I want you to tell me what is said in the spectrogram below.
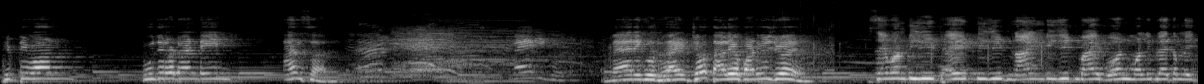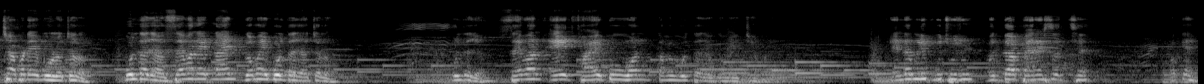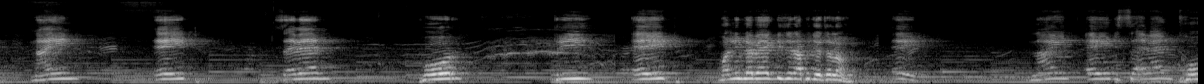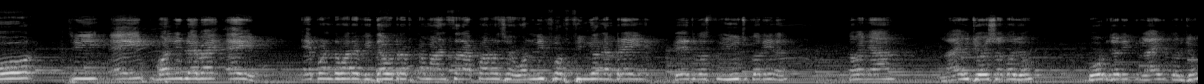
fifty one two zero twenty answer very good very good right જો તાળીઓ પાડવી જોઈએ. Seven digit eight digit nine digit by one multiply તમને ઈચ્છા પડે એ બોલો, ચલો. બોલતા જાઓ. સેવન એટ નાઇન ગમે એ બોલતા જાઓ, ચલો. બોલતા જાઓ. Seven eight five two one તમે બોલતા જાઓ, ગમે ઈચ્છા પડે. રેન્ડમલી પૂછું છું, બધા પેરેન્ટ્સ જ છે. Okay nine eight seven four three eight multiply by એક ડિજિટ આપી દો, ચલો. Eight nine eight seven four three eight multiply by eight એ પણ તમારે વિધાઉટ રફકામાં આન્સર આપવાનો છે. ઓનલી ફોર ફિંગર ને બ્રેઇન બે જ વસ્તુ યુઝ કરીને તમે ત્યાં લાઈવ જોઈ શકો છો. બોર્ડ જરીક લાઈવ કરજો.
